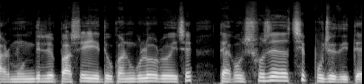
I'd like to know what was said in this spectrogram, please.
আর মন্দিরের পাশেই এই দোকানগুলোও রয়েছে। তো এখন সোজা যাচ্ছে পুজো দিতে।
